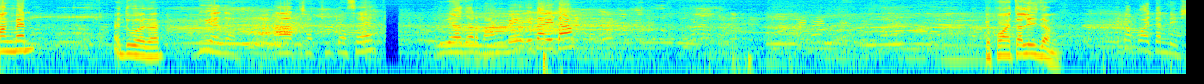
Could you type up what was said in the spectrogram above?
ভাঙবেন? দু হাজার দুই হাজার। আচ্ছা ঠিক আছে। দুই হাজার ভাঙবে। এটা এটা? পঁয়তাল্লিশ দাম। এটা পঁয়তাল্লিশ।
